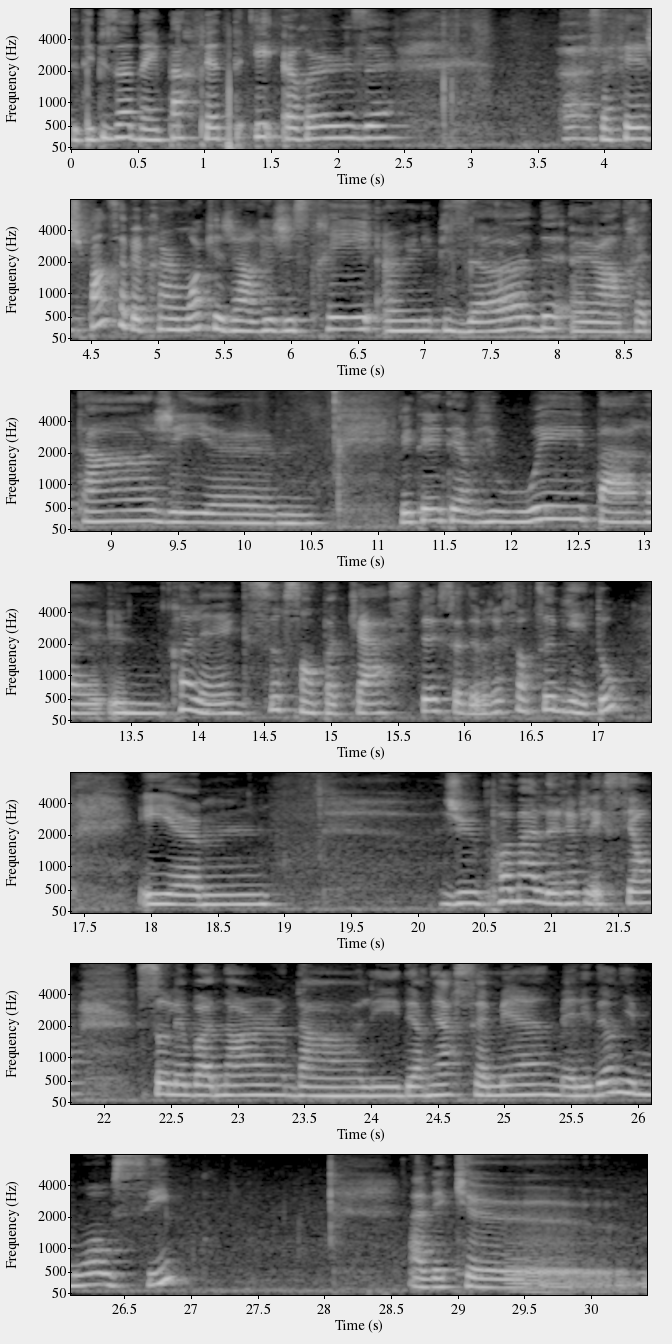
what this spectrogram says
Cet épisode d'Imparfaite et Heureuse. Ah, ça fait, je pense, à peu près un mois que j'ai enregistré un épisode. Euh, entre-temps, j'ai euh, été interviewée par euh, une collègue sur son podcast. Ça devrait sortir bientôt. Et j'ai eu pas mal de réflexions sur le bonheur dans les dernières semaines, mais les derniers mois aussi avec euh,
